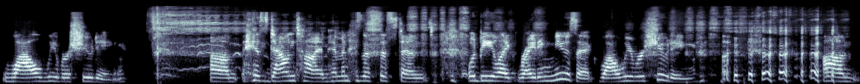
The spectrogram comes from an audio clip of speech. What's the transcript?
while we were shooting. um, his downtime, him and his assistant would be like writing music while we were shooting. um,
